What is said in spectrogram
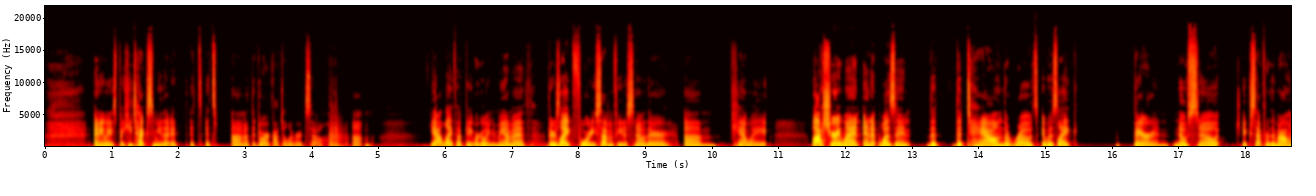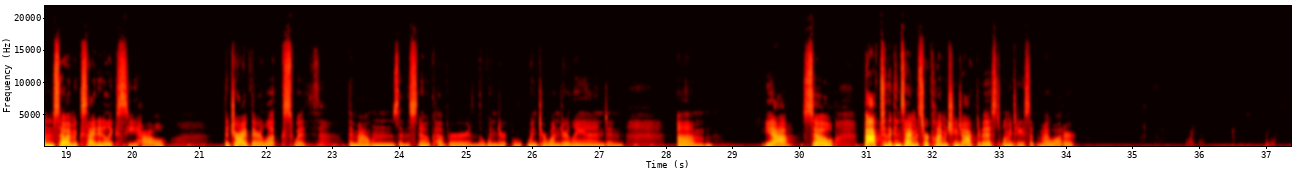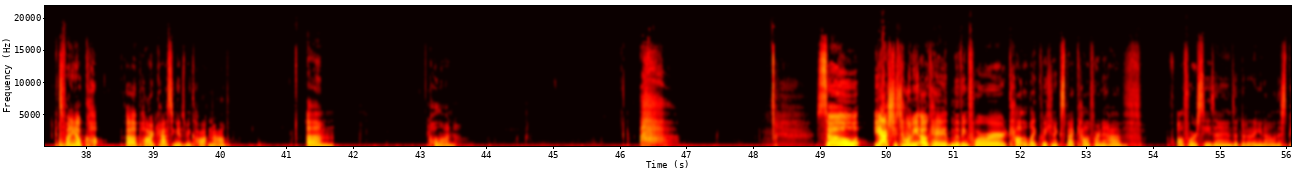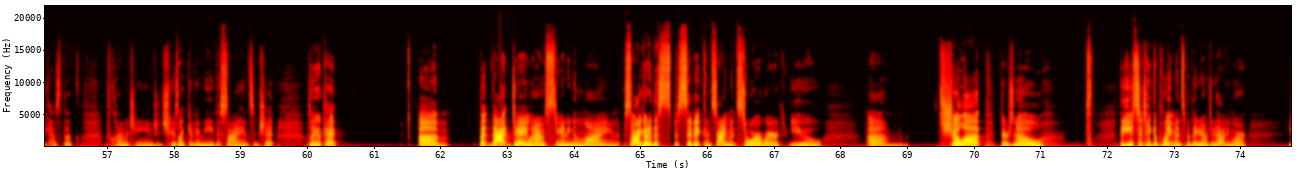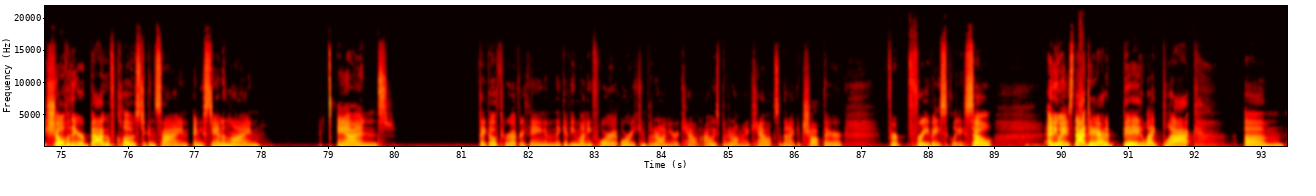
anyways, but he texted me that it, it's it's um at the door it got delivered. So um yeah, life update, we're going to Mammoth. There's like 47 feet of snow there. Um, can't wait. Last year I went and it wasn't the the town, the roads. It was like barren, no snow except for the mountain. So I'm excited to like see how the drive there looks with the mountains and the snow cover and the winter winter wonderland and um yeah. So back to the consignment store climate change activist. Let me take a sip of my water. It's funny how co- uh, podcasting gives me cotton mouth. Um, hold on. so yeah, she's telling me, okay, moving forward, Cal- like we can expect California to have all four seasons, and you know, and this because the of climate change. And she was like giving me the science and shit. I was like, okay. Um, but that day when I was standing in line, so I go to this specific consignment store where you um show up. There's no they used to take appointments, but they don't do that anymore. You show up with your bag of clothes to consign and you stand in line and they go through everything and then they give you money for it or you can put it on your account. I always put it on my account so then I could shop there for free basically. So anyways, that day I had a big like black um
